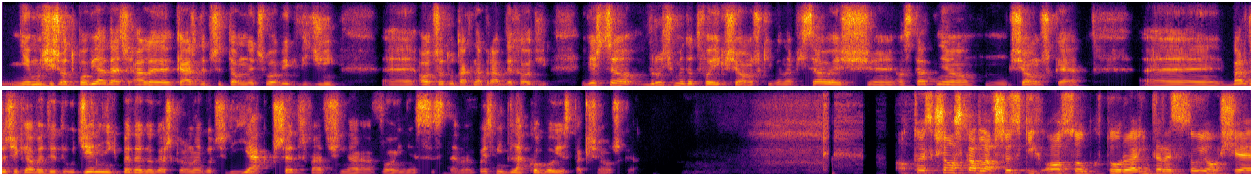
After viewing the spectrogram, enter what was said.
nie musisz odpowiadać, ale każdy przytomny człowiek widzi, e, o co tu tak naprawdę chodzi. Wiesz co, wróćmy do Twojej książki, bo napisałeś e, ostatnio książkę. E, bardzo ciekawy tytuł. Dziennik pedagoga szkolnego, czyli jak przetrwać na wojnie z systemem. Powiedz mi, dla kogo jest ta książka? To jest książka dla wszystkich osób, które interesują się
